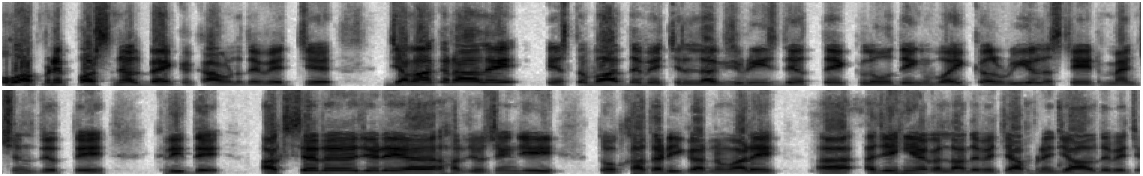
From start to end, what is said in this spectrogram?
ਉਹ ਆਪਣੇ ਪਰਸਨਲ ਬੈਂਕ ਅਕਾਊਂਟ ਦੇ ਵਿੱਚ ਜਮ੍ਹਾਂ ਕਰਾ ਲਏ। ਇਸ ਤੋਂ ਬਾਅਦ ਦੇ ਵਿੱਚ ਲਗਜ਼ਰੀਜ਼ ਦੇ ਉੱਤੇ clothing vehicle real estate mansions ਦੇ ਉੱਤੇ ਖਰੀਦੇ। ਅਕਸਰ ਜਿਹੜੇ ਆ ਹਰਜੋਤ ਸਿੰਘ ਜੀ, ਧੋਖਾਧੜੀ ਕਰਨ ਵਾਲੇ ਅਜਿਹੀਆਂ ਗੱਲਾਂ ਦੇ ਵਿੱਚ, ਆਪਣੇ ਜਾਲ ਦੇ ਵਿੱਚ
